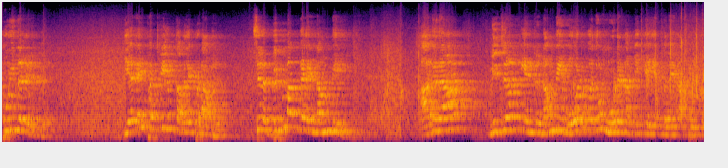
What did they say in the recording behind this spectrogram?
புரிதல் இருக்கு? எதை பற்றியும் கவலைப்படாமல் சில பிம்பங்களை நம்பி அதுதான் நிஜம் என்று நம்பி ஓடுவதும் மூட நம்பிக்கை என்பதை நான் புரிந்து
